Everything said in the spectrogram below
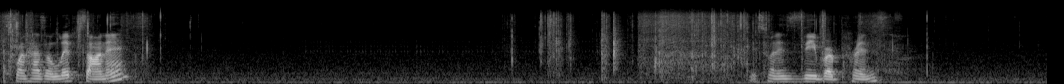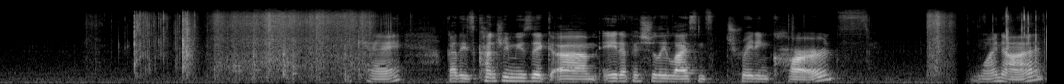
this one has a lips on it. This one is zebra print. Okay. Got these country music um, 8 officially licensed trading cards. Why not?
